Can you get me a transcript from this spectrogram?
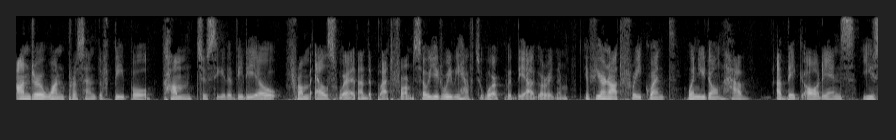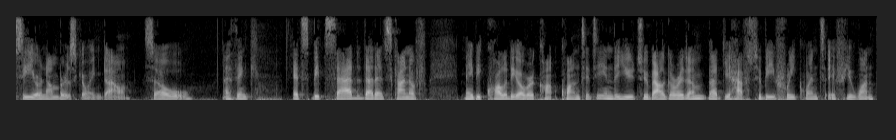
under 1% of people come to see the video from elsewhere than the platform. So you really have to work with the algorithm. If you're not frequent when you don't have a big audience, you see your numbers going down. So I think it's a bit sad that it's kind of maybe quality over quantity in the YouTube algorithm, but you have to be frequent if you want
